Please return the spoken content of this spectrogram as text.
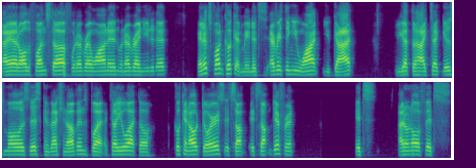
I had all the fun stuff whatever i wanted whenever i needed it. And it's fun cooking. I mean it's everything you want you got. You got the high-tech gizmos this convection ovens but i tell you what though cooking outdoors it's some it's something different. It's i don't know if it's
